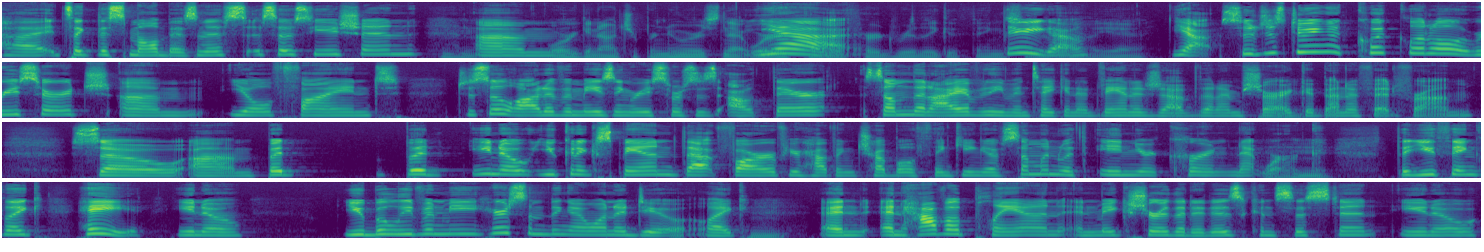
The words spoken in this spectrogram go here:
uh, it's like the Small Business Association, mm-hmm. um, Oregon Entrepreneurs Network. Yeah, I've heard really good things. There you go. yeah, yeah. So just doing a quick little research, um, you'll find just a lot of amazing resources out there. Some that I haven't even taken advantage of that I'm sure mm-hmm. I could benefit from. So, um, but but you know you can expand that far if you're having trouble thinking of someone within your current network mm-hmm. that you think like, hey, you know you believe in me here's something i want to do like mm. and and have a plan and make sure that it is consistent. You know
